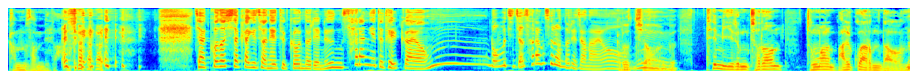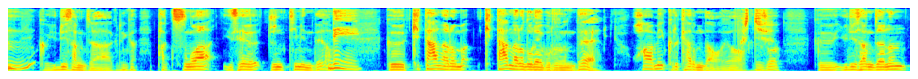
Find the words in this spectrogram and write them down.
감사합니다. 네. 자, 코너 시작하기 전에 듣고 온 노래는 사랑해도 될까요? 음, 너무 진짜 사랑스러운 노래잖아요. 그렇죠. 음. 그팀 이름처럼 정말 맑고 아름다운 음. 그 유리상자 그러니까 박승화 이세준 팀인데요. 네. 그 기타 하나로 기타 하나로 노래 부르는데 화음이 그렇게 아름다워요. 그렇죠. 그래서 그 유리상자는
